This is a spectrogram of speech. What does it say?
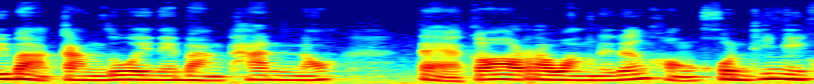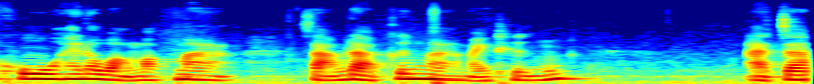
วิบากกรรมด้วยในบางท่านเนาะ แต่ก็ระวังในเรื่องของคนที่มีคู่ให้ระวังมากๆสามดาบขึ้นมาหมายถึง อาจจะ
